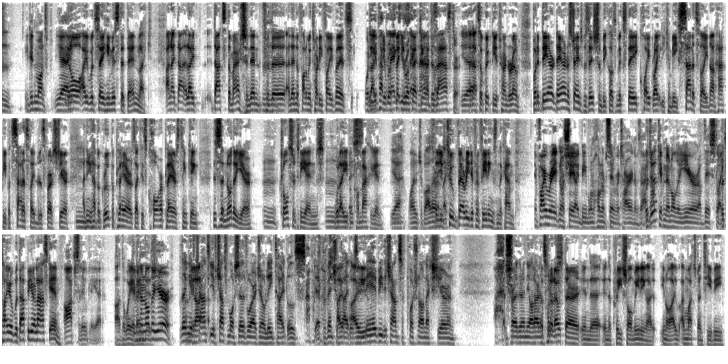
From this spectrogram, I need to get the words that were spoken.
He didn't want, yeah. You know, I would say he missed it then, like, and I, that, like that's the margin. Then for the mm-hmm. and then the following thirty five minutes, Would he like you're, the reflect, you're reflecting on a half, like? disaster, Yeah. and that's how quickly it turned around. But they're they're in a strange position because McStay quite rightly can be satisfied, not happy, but satisfied with his first year, mm. and then you have a group of players like his core players thinking this is another year mm. closer to the end. Mm. Will I even come back again? yeah, why would you bother? So you've Like- two very different feelings in the camp. if I were Aidan O'Shea, I'd be 100% retiring. I was I'm Would not you? giving another year of this. Like, But Tyler, would that be your last game? Oh, absolutely, yeah. Uh, the way Give it it ended. another year. But then I you have mean, I- chance. You have chance for more silverware, you know, league titles, uh, provincial I- titles, I- maybe the chance of pushing on next year and, and further in the All Ireland. I Ireland. put it out there in the in the pre-show meeting. I, you know, I, I'm watching on TV,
